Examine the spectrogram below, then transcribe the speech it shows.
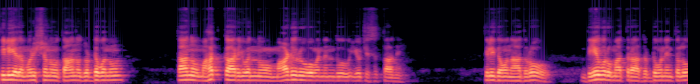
ತಿಳಿಯದ ಮನುಷ್ಯನು ತಾನು ದೊಡ್ಡವನು, ತಾನು ಮಹತ್ಕಾರ್ಯವನ್ನು ಮಾಡಿರುವವನೆಂದು ಯೋಚಿಸುತ್ತಾನೆ. ತಿಳಿದವನಾದರೂ ದೇವರು ಮಾತ್ರ ದೊಡ್ಡವನೆಂತಲೂ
